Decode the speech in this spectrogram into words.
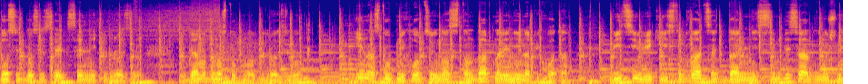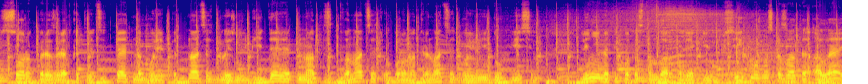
досить-досить сильний підрозділ. Йдемо до наступного підрозділу. І наступні хлопці у нас стандартна лінійна піхота. Бійців, які 120, дальність 70, влучність 40, перезарядка 35, набої 15, ближній бій 9, натиск 12, оборона 13, бойовий дух 8. Лінійна піхота стандартна, як і у всіх, можна сказати, але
